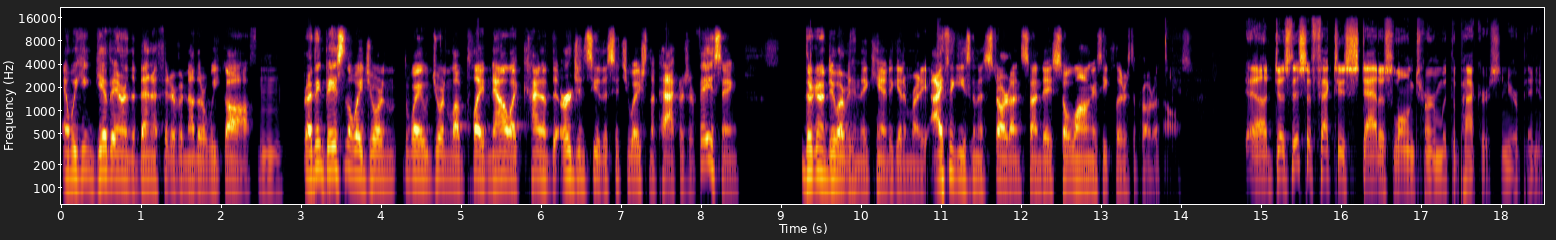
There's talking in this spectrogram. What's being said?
and we can give Aaron the benefit of another week off. Mm. But I think based on the way Jordan, the way Jordan Love played now, like kind of the urgency of the situation the Packers are facing, they're going to do everything they can to get him ready. I think he's going to start on Sunday so long as he clears the protocols. Uh, does this affect his status long term with the Packers, in your opinion?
